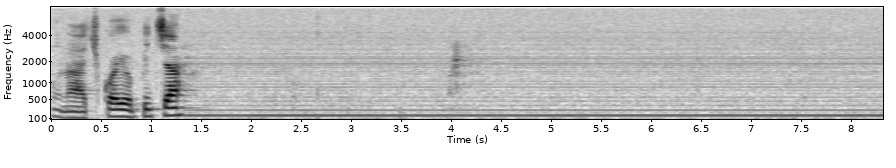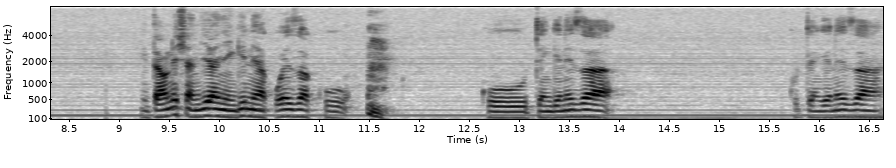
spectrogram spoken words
Unachukua hiyo picha nitaonyesha njia nyingine ya kuweza ku kutengeneza kutengeneza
